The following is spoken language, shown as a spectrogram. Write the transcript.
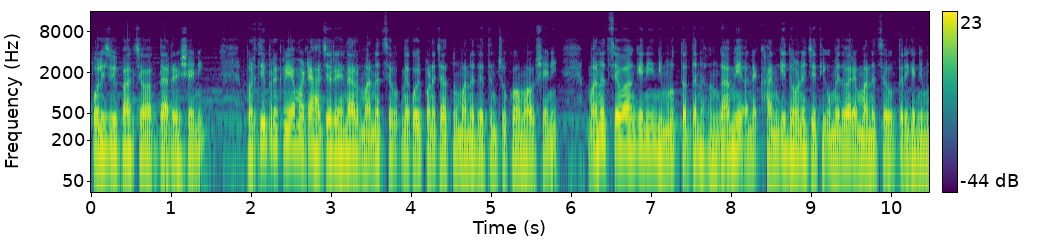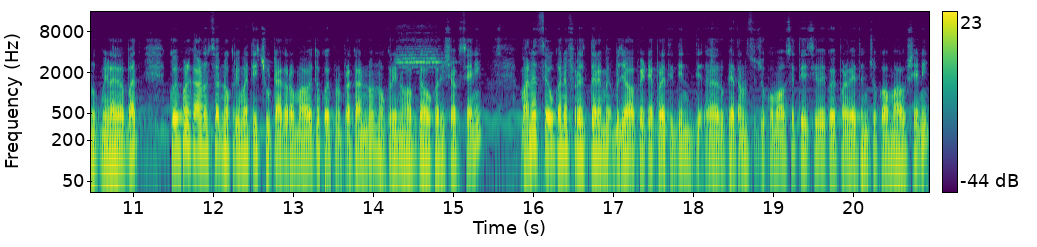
પોલીસ વિભાગ જવાબદાર રહેશે નહીં. ભરતી પ્રક્રિયા માટે હાજર રહેનાર માનદ સેવકને કોઈપણ જાતનું માનદ વેતન ચૂકવવામાં આવશે નહીં. માનદ સેવા અંગેની નિમણૂક તદ્દન હંગામી અને ખાનગી ધોરણે જેથી ઉમેદવારે માનદ સેવક તરીકે નિમણૂક મેળવ્યા બાદ કોઈપણ કારણોસર નોકરીમાંથી છૂટા કરવામાં આવે તો કોઈપણ પ્રકારનો નોકરીનો હકદાવો કરી શકશે નહીં. માનદ સેવકોને ફરજ દરમિયાન બજાવવા પેટે પ્રતિદિન રૂપિયા ત્રણસો ચૂકવવામાં આવશે. તે સિવાય કોઈપણ વેતન ચૂકવવામાં આવશે નહીં.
